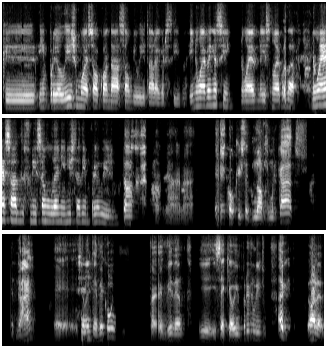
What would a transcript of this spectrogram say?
que imperialismo é só quando há ação militar agressiva. E não é bem assim. Não é, isso não é verdade. Não é essa a definição leninista de imperialismo. Não, não, não. É a conquista de novos mercados, não é? é também tem a ver com isso. É evidente. E isso é que é o imperialismo. Olha,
